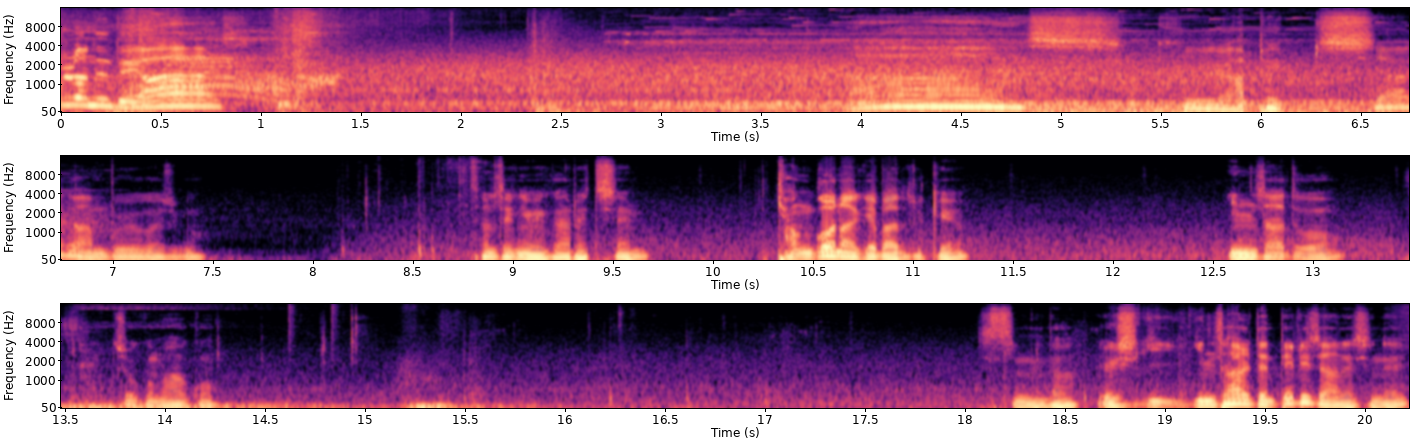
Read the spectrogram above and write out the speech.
굴렀는데 아. 아, 씨. 그 앞에 시야가 안 보여가지고 선생님이 가르침 경건하게 받을게요. 인사도 조금 하고 좋습니다. 역시 이- 인사할 땐 때리지 않으시네.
